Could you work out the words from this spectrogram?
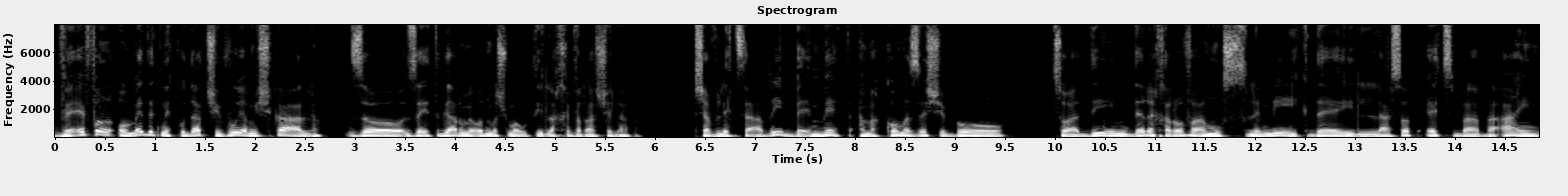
ואיפה עומדת נקודת שיווי המשקל, זו, זה אתגר מאוד משמעותי לחברה שלנו. עכשיו, לצערי, באמת, המקום הזה שבו צועדים דרך הרובע המוסלמי כדי לעשות אצבע בעין,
